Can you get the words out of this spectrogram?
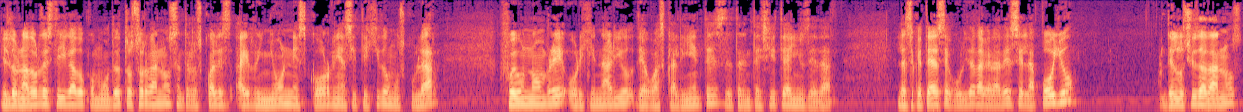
El donador de este hígado, como de otros órganos, entre los cuales hay riñones, córneas y tejido muscular, fue un hombre originario de Aguascalientes de 37 años de edad. La Secretaría de Seguridad agradece el apoyo de los ciudadanos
